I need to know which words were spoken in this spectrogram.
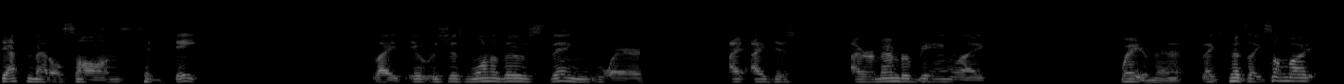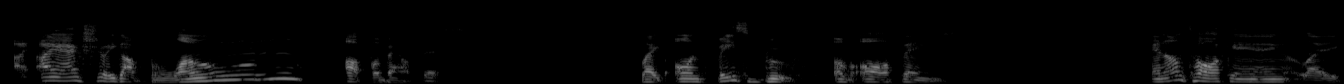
death metal songs to date like it was just one of those things where I I just I remember being like, wait a minute, like because like somebody I I actually got blown up about this, like on Facebook of all things, and I'm talking like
